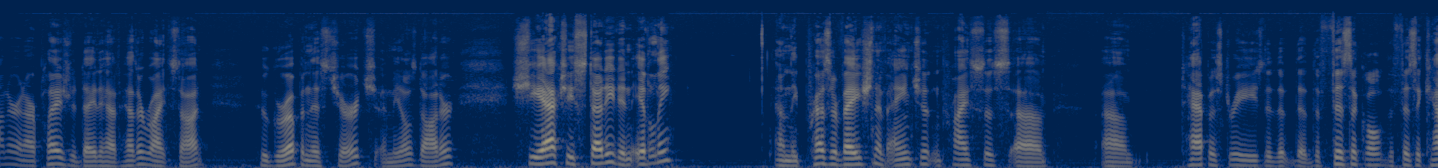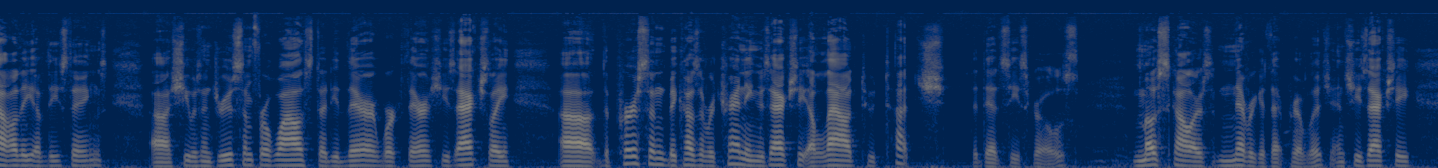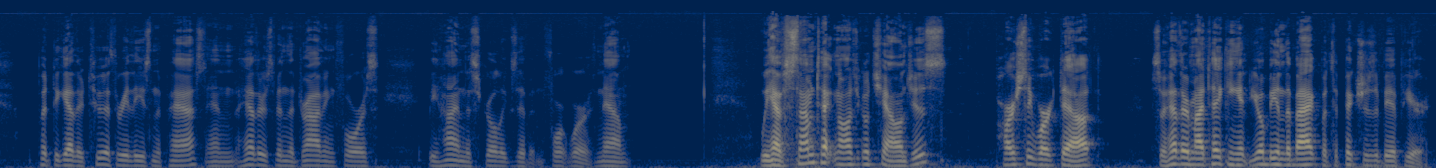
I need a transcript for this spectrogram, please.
honor and our pleasure today to have Heather Reichstadt, who grew up in this church, Emil's daughter. She actually studied in Italy on the preservation of ancient and priceless uh, um, tapestries, the, the, the, physical, the physicality of these things. Uh, she was in Jerusalem for a while, studied there, worked there. She's actually uh, the person, because of her training, who's actually allowed to touch the Dead Sea Scrolls. Most scholars never get that privilege, and she's actually put together two or three of these in the past, and Heather's been the driving force behind the scroll exhibit in Fort Worth. Now, we have some technological challenges, partially worked out. So, Heather, am I taking it? You'll be in the back, but the pictures will be up here.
